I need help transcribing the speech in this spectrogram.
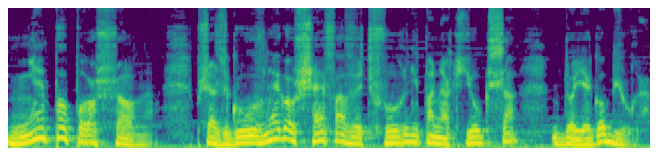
niepoproszona przez głównego szefa wytwórni pana Hughesa do jego biura.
